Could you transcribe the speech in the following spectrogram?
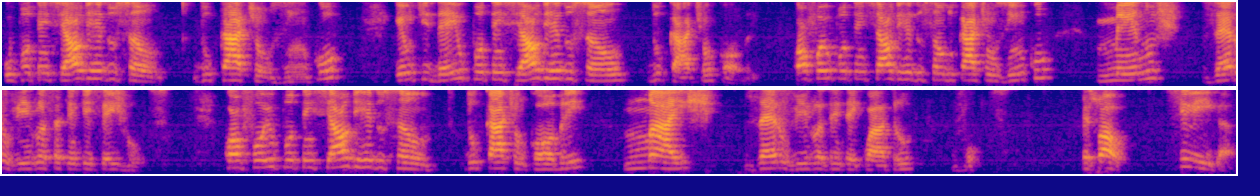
o potencial de redução do cátion zinco, eu te dei o potencial de redução do cátion cobre. Qual foi o potencial de redução do cátion zinco? Menos 0,76 volts. Qual foi o potencial de redução do cátion cobre? Mais 0,34 volts. Pessoal, se liga.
